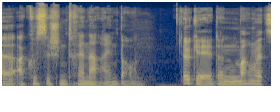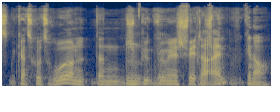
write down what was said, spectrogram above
äh, akustischen Trenner einbauen. Okay, dann machen wir jetzt ganz kurz Ruhe und dann spülen wir das später ein. Genau.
